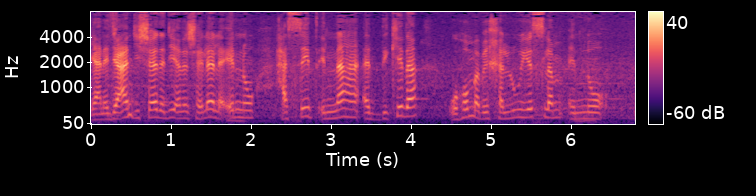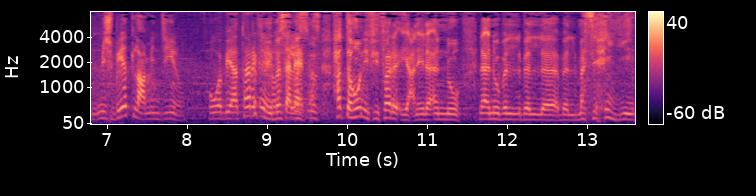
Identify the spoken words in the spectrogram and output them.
يعني دي عندي الشهادة دي أنا شايلاها لأنه حسيت إنها قد كده وهم بيخلوه يسلم إنه مش بيطلع من دينه. هو بيعترف إيه إنه بس, بس, ثلاثة بس حتى هون في فرق يعني لأنه لأنه بال بال بالمسيحية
